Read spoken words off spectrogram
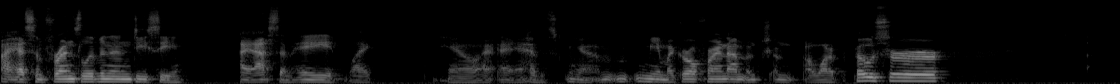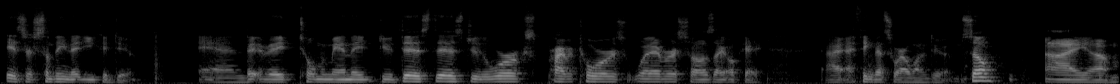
I had some friends living in DC. I asked them, "Hey, if like you know, I, I have this, you know, me and my girlfriend, I'm, I'm I want to propose her. Is there something that you could do? And they, they told me, man, they do this, this, do the works, private tours, whatever. So I was like, okay, I, I think that's where I want to do it. So I, um,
